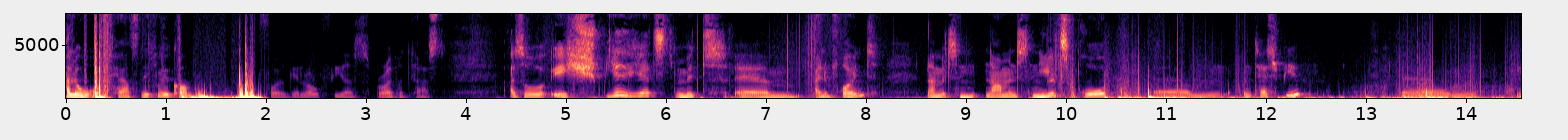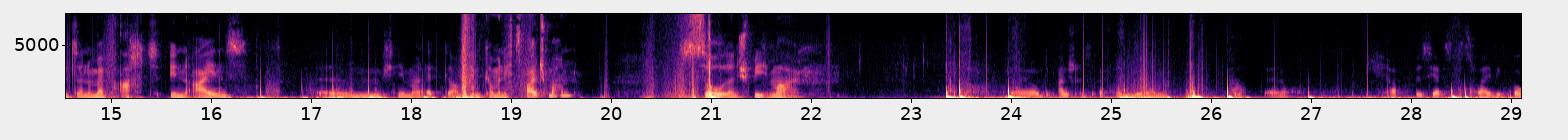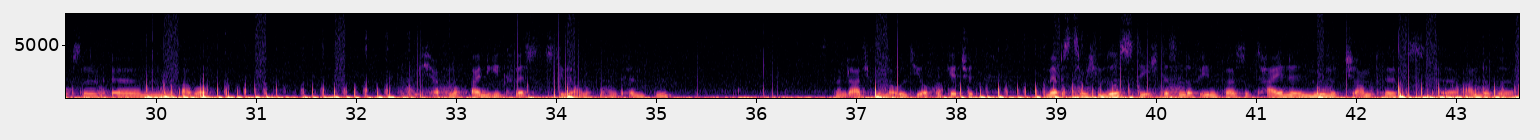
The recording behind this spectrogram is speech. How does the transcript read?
Hallo und herzlich willkommen zur Folge Lorfias Brawl Podcast. Also ich spiele jetzt mit ähm, einem Freund namens, namens Nils Pro ähm, ein Testspiel ähm, mit seiner Map 8 in 1. Ähm, ich nehme mal Edgar, mit dem kann man nichts falsch machen. So, dann spiele ich mal. Äh, und im Anschluss öffnen wir dann äh, noch ich habe bis jetzt zwei Big Boxen, ähm, aber ich habe noch einige Quests, die wir auch noch machen könnten. Dann lade ich mir mal Ulti auf ein Gadget. Map ist ziemlich lustig. Das sind auf jeden Fall so Teile nur mit Jumpets, äh, andere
